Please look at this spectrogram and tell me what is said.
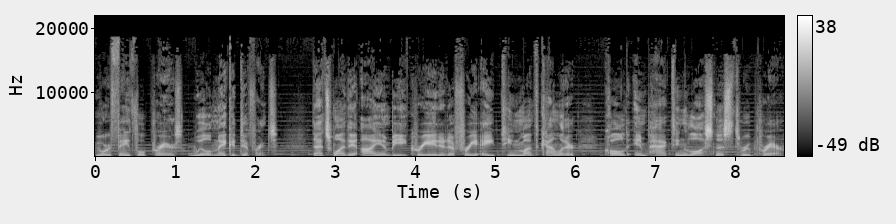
Your faithful prayers will make a difference. That's why the IMB created a free 18 month calendar called Impacting Lostness Through Prayer.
